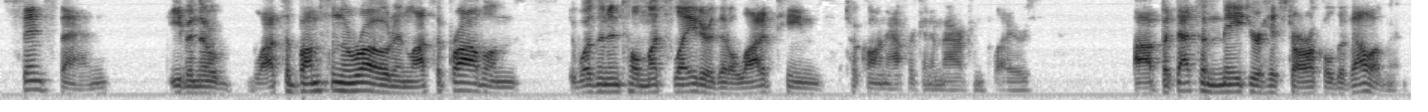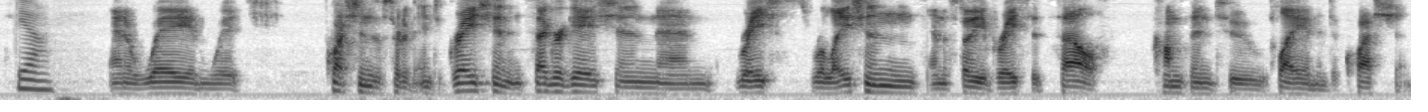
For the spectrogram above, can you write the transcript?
since then, even though lots of bumps in the road and lots of problems, it wasn't until much later that a lot of teams took on African American players. Uh, but that's a major historical development. Yeah. And a way in which questions of sort of integration and segregation and race relations and the study of race itself comes into play and into question.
